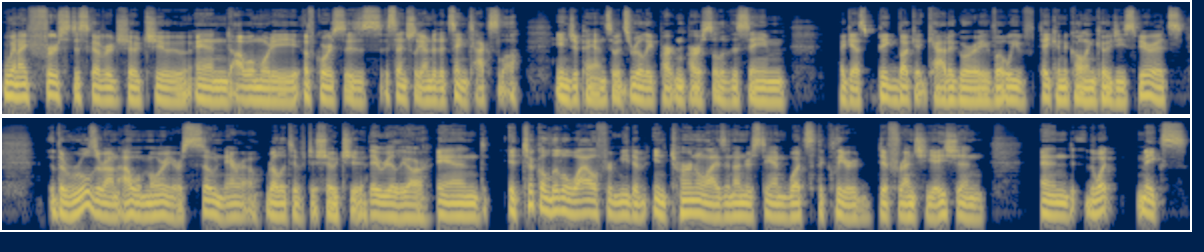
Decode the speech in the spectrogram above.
When I first discovered shochu and awamori, of course, is essentially under the same tax law in Japan. So it's really part and parcel of the same, I guess, big bucket category of what we've taken to calling koji spirits the rules around awamori are so narrow relative to shochu. They really are. And it took a little while for me to internalize and understand what's the clear differentiation. And what makes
